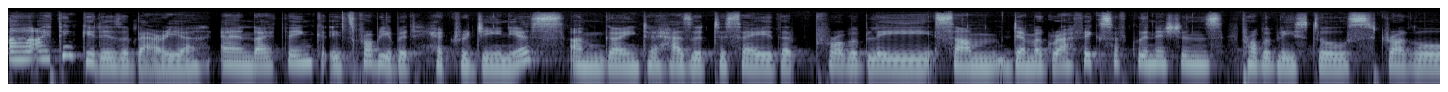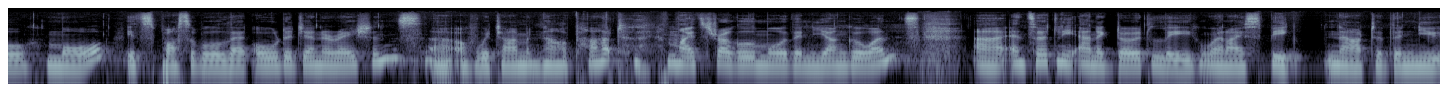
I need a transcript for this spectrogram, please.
Uh, I think it is a barrier, and I think it's probably a bit heterogeneous. I'm going to hazard to say that probably some demographics of clinicians probably still struggle more. It's possible that older generations, uh, of which I'm now a part, might struggle more than younger ones. Uh, and certainly anecdotally, when I speak now to the new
